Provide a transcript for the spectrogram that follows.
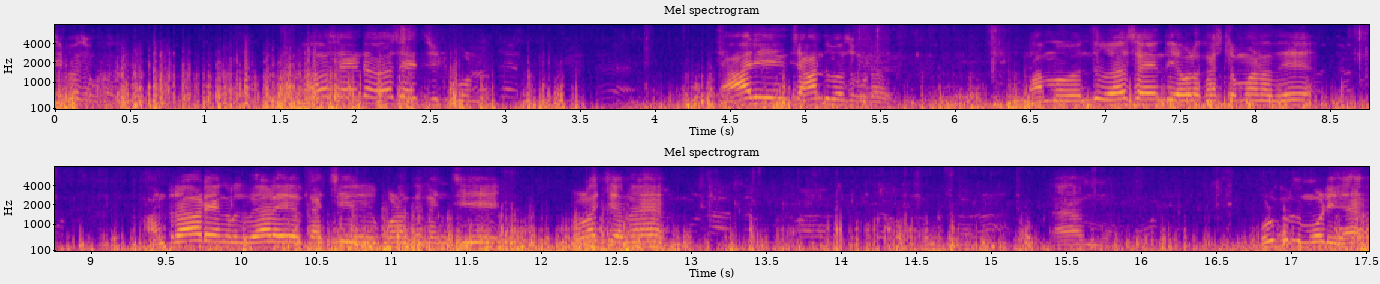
பேசக்கூடாது. விவசாயம்னா விவசாயத்தை சொல்லி போகணும். யாரையும் சார்ந்து பேசக்கூடாது. நம்ம வந்து விவசாயம் எவ்வளோ கஷ்டமானது. அன்றாட எங்களுக்கு வேலையை கச்சி பணத்தை கஞ்சி. உழைச்சனு ஆமாம் கொடுக்குறது மோடி தான்.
